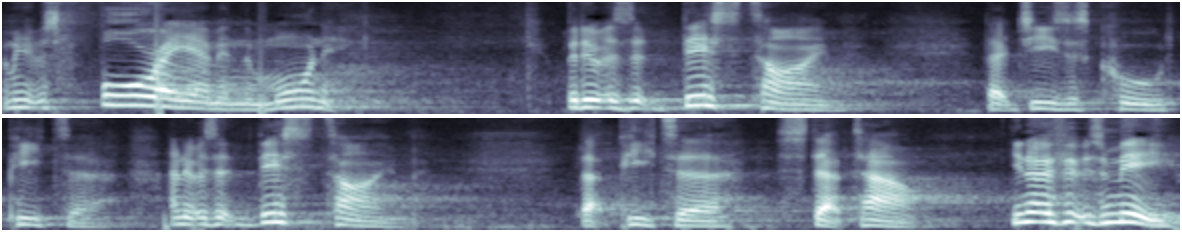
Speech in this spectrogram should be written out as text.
I mean, it was 4 a.m. in the morning. But it was at this time that Jesus called Peter. And it was at this time that Peter stepped out. You know, if it was me,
